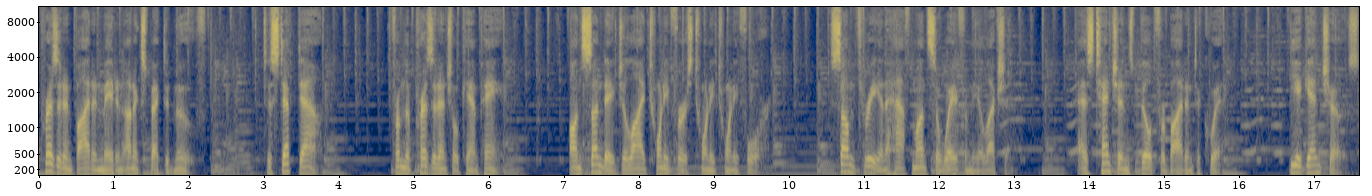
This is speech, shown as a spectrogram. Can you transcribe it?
President Biden made an unexpected move to step down from the presidential campaign on Sunday, July 21, 2024. Some three and a half months away from the election. As tensions built for Biden to quit, he again chose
